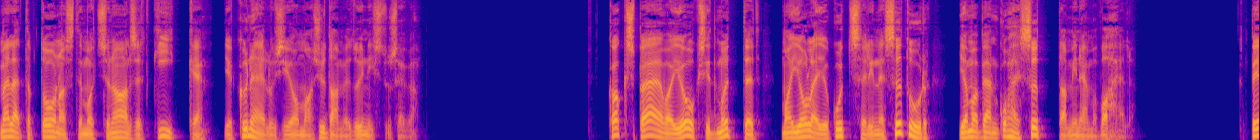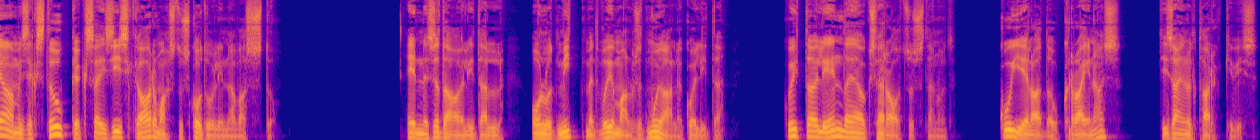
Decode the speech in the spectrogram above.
mäletab toonast emotsionaalset kiike ja kõnelusi oma südametunnistusega. kaks päeva jooksid mõtted, ma ei ole ju kutseline sõdur ja ma pean kohe sõtta minema vahel peamiseks tõukeks sai siiski armastus kodulinna vastu. enne seda oli tal olnud mitmed võimalused mujale kolida, kuid ta oli enda jaoks ära otsustanud, kui elada Ukrainas, siis ainult Harkivis.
